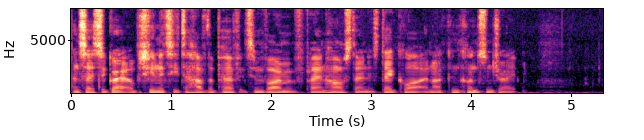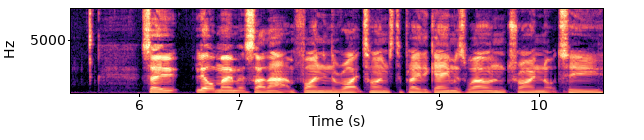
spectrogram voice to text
And so it's a great opportunity to have the perfect environment for playing Hearthstone. It's dead quiet and I can concentrate. So little moments like that and finding the right times to play the game as well and trying not to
